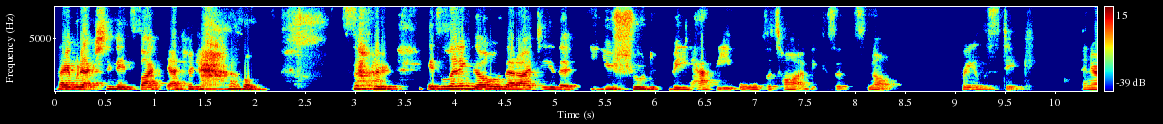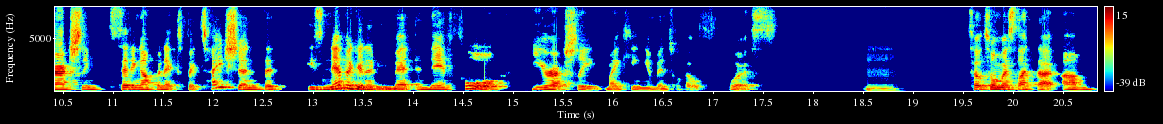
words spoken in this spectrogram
they would actually need psychiatric help. So it's letting go of that idea that you should be happy all the time because it's not realistic. And you're actually setting up an expectation that is never going to be met. And therefore, you're actually making your mental health worse. Mm-hmm. So it's almost like that. Um,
